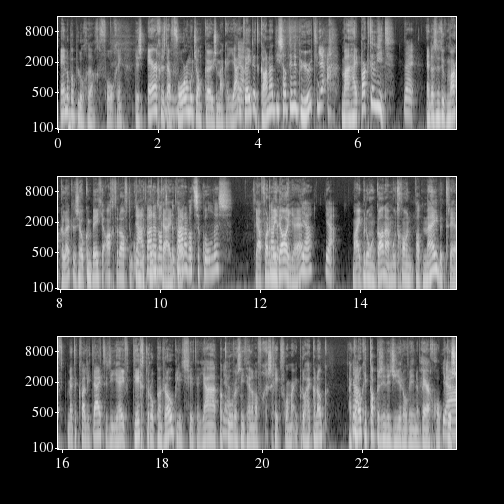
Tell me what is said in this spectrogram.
en op een ploegdagvolging. Dus ergens Mhm. daarvoor moet je al een keuze maken. Ja, Ja. ik weet het, Ghana die zat in de buurt, Ja. maar hij pakt hem niet. Nee. En dat is natuurlijk makkelijk. Dus ook een beetje achteraf de Ja, koele het waren, kont wat, kijken. het waren wat secondes. Ja, voor een medaille, hè? Ja. Ja. Maar ik bedoel, een Ghana moet gewoon, wat mij betreft, met de kwaliteiten die hij heeft, dichter op een rooklied zitten. Ja, het parcours Ja. was niet helemaal geschikt voor, maar ik bedoel, hij kan ook, hij Ja. kan ook etappes in de Giro winnen, bergop. Ja, Dus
